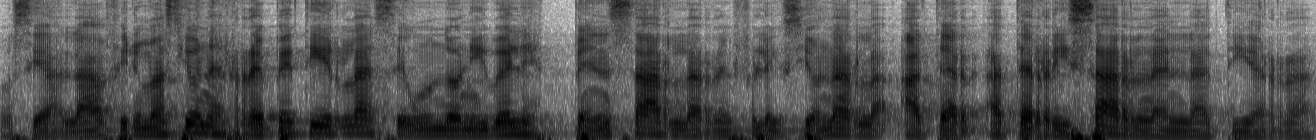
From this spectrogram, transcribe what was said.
O sea, la afirmación es repetirla, segundo nivel es pensarla, reflexionarla, aterrizarla en la tierra.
